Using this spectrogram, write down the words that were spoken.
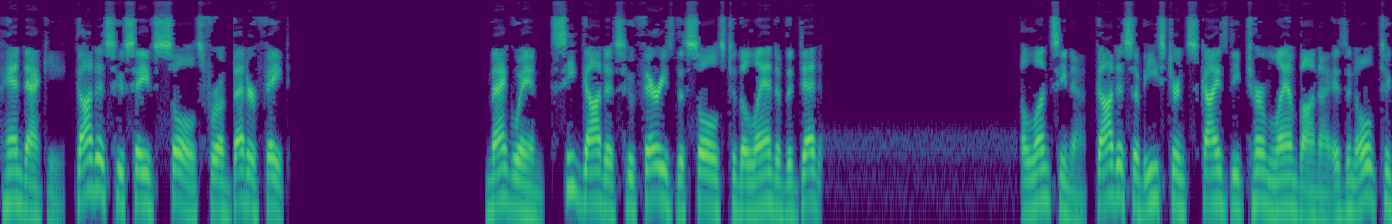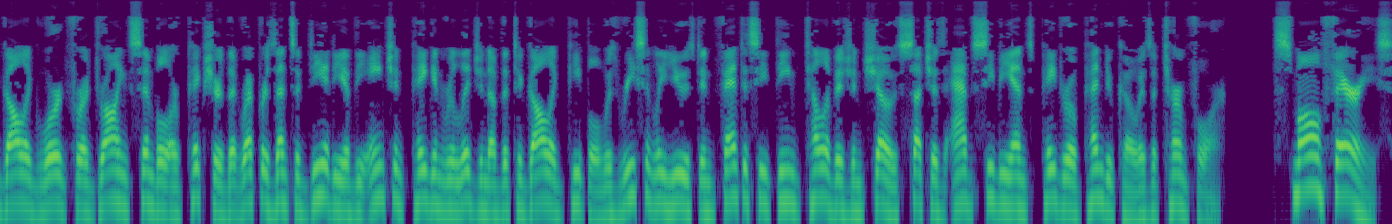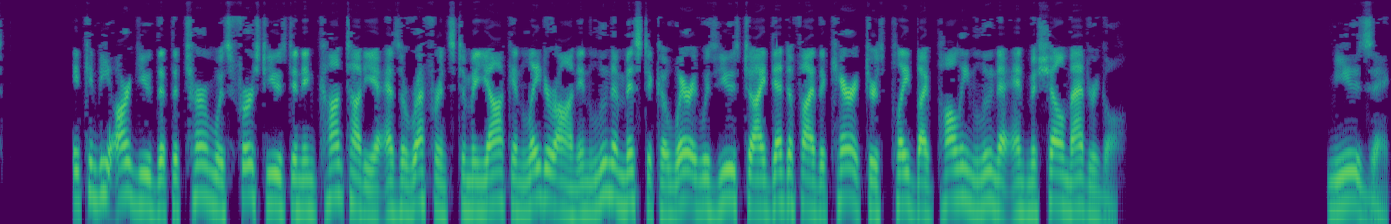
Pandaki, goddess who saves souls for a better fate. Magwayan, sea goddess who ferries the souls to the land of the dead Alunsina, goddess of eastern skies The term Lambana is an old Tagalog word for a drawing symbol or picture that represents a deity of the ancient pagan religion of the Tagalog people was recently used in fantasy-themed television shows such as ABS-CBN's Pedro Penduko as a term for small fairies. It can be argued that the term was first used in Encantadia as a reference to Mayak and later on in Luna Mystica where it was used to identify the characters played by Pauline Luna and Michelle Madrigal. Music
